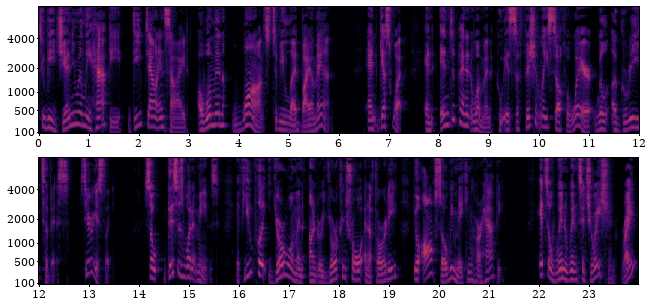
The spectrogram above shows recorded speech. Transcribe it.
To be genuinely happy, deep down inside, a woman wants to be led by a man. And guess what? An independent woman who is sufficiently self aware will agree to this. Seriously. So, this is what it means. If you put your woman under your control and authority, you'll also be making her happy. It's a win win situation, right?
